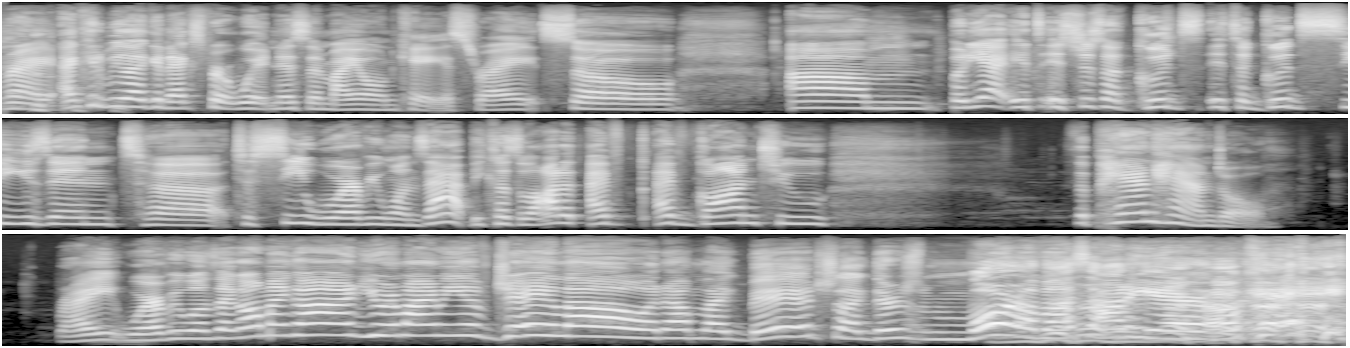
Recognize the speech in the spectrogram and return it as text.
right. I could be like an expert witness in my own case, right? So um but yeah, it's it's just a good it's a good season to to see where everyone's at because a lot of I've I've gone to the panhandle right? Where everyone's like, "Oh my God, you remind me of J Lo," and I'm like, "Bitch, like there's more of us out here, okay?"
